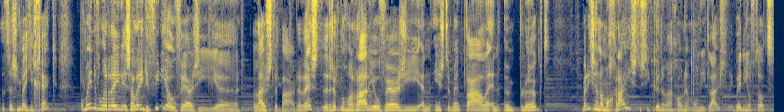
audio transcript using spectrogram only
dat is een beetje gek. Om een of andere reden is alleen de videoversie luisterbaar. De rest, er is ook nog een radioversie en instrumentale en unplugged. Maar die zijn allemaal grijs, dus die kunnen we gewoon helemaal niet luisteren. Ik weet niet of dat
